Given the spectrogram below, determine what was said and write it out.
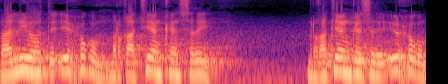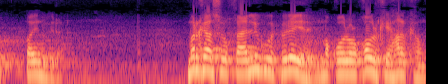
Qaaliyu hadda ii xukum markhaatiyaan keensaday. Markhaatiyaan keensaday ii xukum waa inuu yidhaha markaasuu qaaligu wuxuu leeyahay maquululqowlkii halkan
